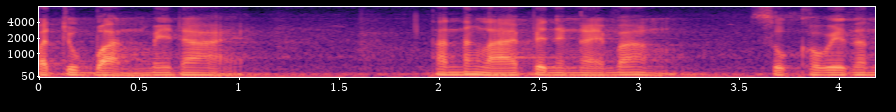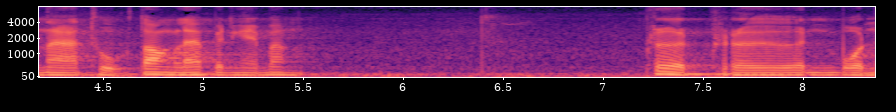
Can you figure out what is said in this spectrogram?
ปัจจุบันไม่ได้ ท่านทั้งหลายเป็นยังไงบ้าง สุขเวทนาถูกต้องแล้วเป็นไงบ้าง เพลิดเพลินบ่น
